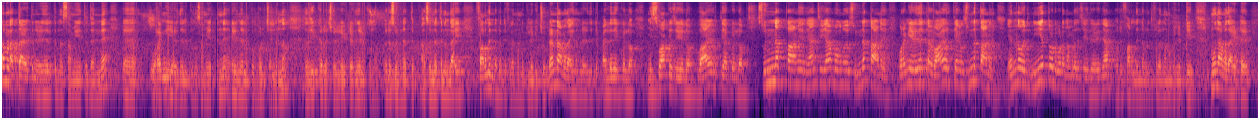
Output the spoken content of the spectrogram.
നമ്മൾ അത്താഴത്തിന് എഴുന്നേൽക്കുന്ന സമയത്ത് തന്നെ ഉറങ്ങി എഴുന്നേൽക്കുന്ന സമയത്ത് തന്നെ എഴുന്നേൽക്കുമ്പോൾ ചെല്ലുന്ന ദിക്കറി ചൊല്ലിയിട്ട് എഴുന്നേൽക്കുന്നു. ഒരു സുന്നത്ത്. ആ സുന്നത്തിന് എന്തായി ഫർദിന്റെ പ്രതിഫലം നമുക്ക് ലഭിച്ചു. രണ്ടാമതായി നമ്മൾ എഴുന്നേറ്റ് പല്ല് തേക്കുമല്ലോ മിസ്വാക്ക് ചെയ്യുമല്ലോ വായ വൃത്തിയാക്കുമല്ലോ. സുന്നത്താണ് ഞാൻ ചെയ്യാൻ പോകുന്ന ഒരു സുന്നത്താണ്. ഉറങ്ങി എഴുന്നേറ്റാൽ വായ വൃത്തിയാക്കൽ സുന്നത്താണ് എന്ന ഒരു നീയത്തോടു കൂടെ നമ്മളത് ചെയ്തു കഴിഞ്ഞാൽ ഒരു ഫർദിന്റെ പ്രതിഫലം നമുക്ക് കിട്ടി. മൂന്നാമതായിട്ട്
